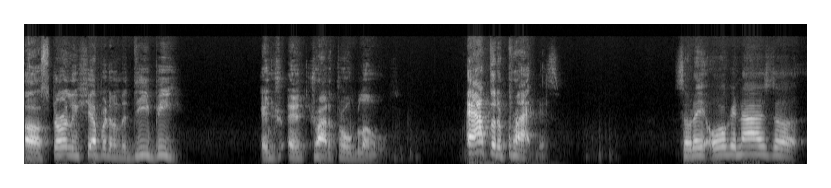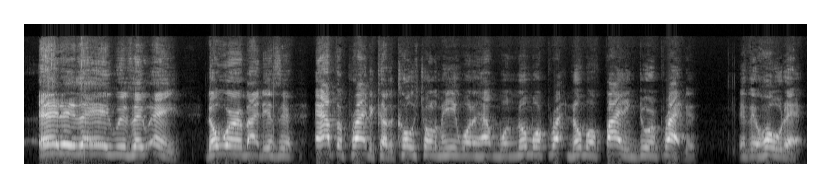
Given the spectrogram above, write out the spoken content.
Uh, Sterling Shepard on the DB and, and try to throw blows after the practice. So they organized a. And they say, hey, we say, hey, don't worry about this here. After practice, because the coach told him he didn't want to have one, no more pra- no more fighting during practice. If they hold that.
